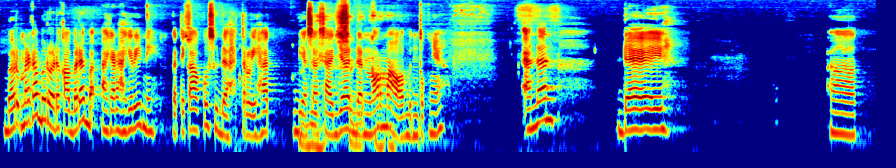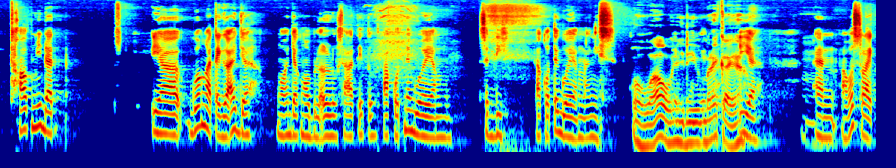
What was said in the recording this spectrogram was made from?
baru mereka baru ada kabarnya ba- akhir-akhir ini ketika aku sudah terlihat biasa Lebih saja sedikit, dan normal bentuknya. And then they uh, told me that ya gue nggak tega aja ngajak ngobrol lu saat itu. Takutnya gue yang sedih takutnya gue yang nangis. Oh wow, jadi mereka ya. iya. And I was like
